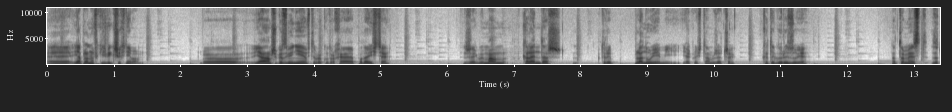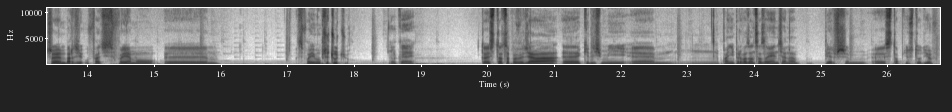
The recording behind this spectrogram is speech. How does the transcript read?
E, ja planów jakichś większych nie mam. Bo ja na przykład zmieniłem w tym roku trochę podejście, że jakby mam kalendarz, który planuje mi jakoś tam rzeczy, kategoryzuje. Natomiast zacząłem bardziej ufać swojemu ym, swojemu przeczuciu. Okej. To jest to, co powiedziała e, kiedyś mi em, pani prowadząca zajęcia na pierwszym e, stopniu studiów,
